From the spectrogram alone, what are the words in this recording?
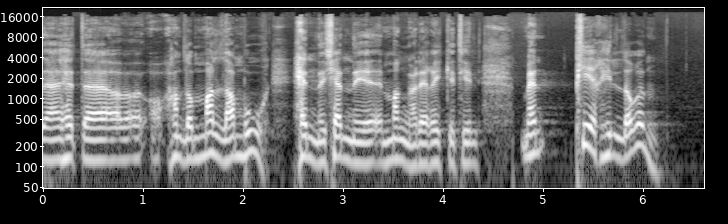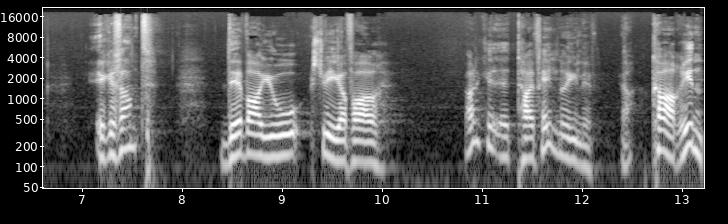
det heter, handler om Malla Mo. Henne kjenner mange av dere ikke til. Men Per Hilderen, ikke sant? Det var jo svigerfar ja, Tar jeg feil nå, egentlig? Ja. Karin.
